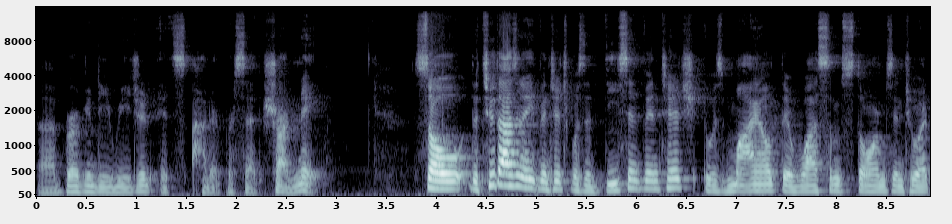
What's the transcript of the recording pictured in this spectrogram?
uh, Burgundy region, it's 100% Chardonnay. So the 2008 vintage was a decent vintage. It was mild. There was some storms into it,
